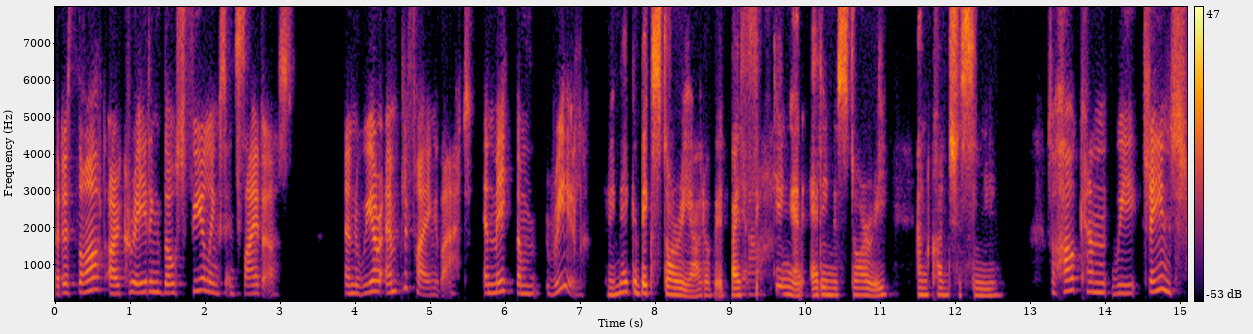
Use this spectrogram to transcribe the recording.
But a thought are creating those feelings inside us. And we are amplifying that and make them real. We make a big story out of it by yeah. thinking and adding a story unconsciously so, how can we change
